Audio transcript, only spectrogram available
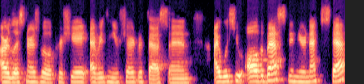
our listeners will appreciate everything you've shared with us. And I wish you all the best in your next step.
